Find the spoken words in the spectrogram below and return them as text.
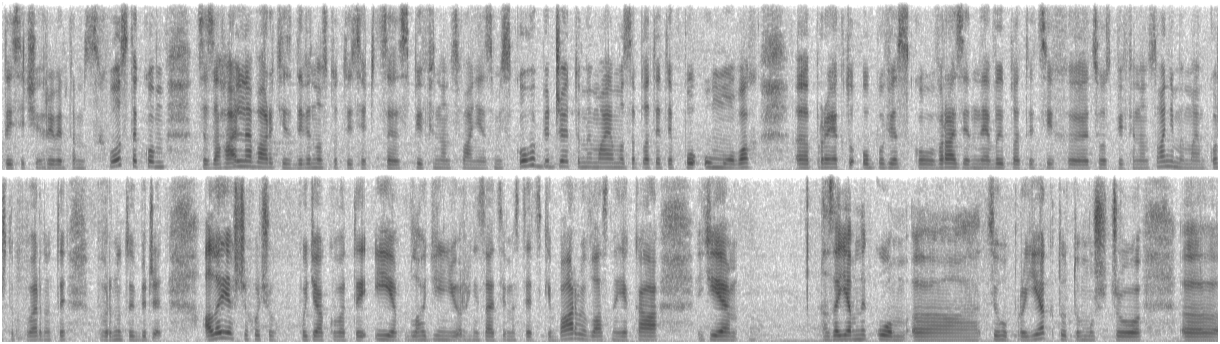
тисячі гривень там з хвостиком. Це загальна вартість, 90 тисяч це співфінансування з міського бюджету. Ми маємо заплатити по умовах е, проекту обов'язково. В разі невиплати цих е, цього співфінансування ми маємо кошти повернути повернути в бюджет. Але я ще хочу подякувати і благодійній організації мистецькі барви, власне, яка є заявником е, цього проєкту, тому що е,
